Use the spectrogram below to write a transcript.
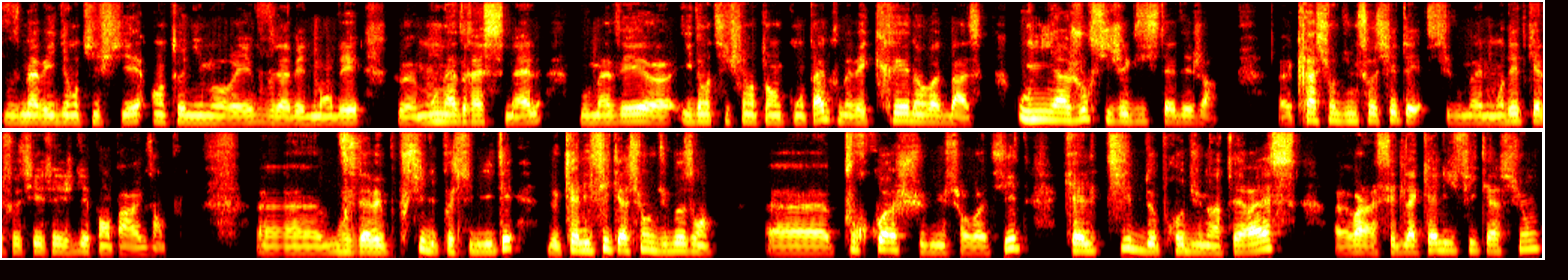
vous m'avez identifié Anthony Moret, vous avez demandé euh, mon adresse mail, vous m'avez euh, identifié en tant que contact, vous m'avez créé dans votre base, ou mis à jour si j'existais déjà. Euh, création d'une société, si vous m'avez demandé de quelle société je dépends, par exemple. vous avez aussi des possibilités de qualification du besoin. pourquoi je suis venu sur votre site, quel type de produit m'intéresse? voilà, c'est de la qualification,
